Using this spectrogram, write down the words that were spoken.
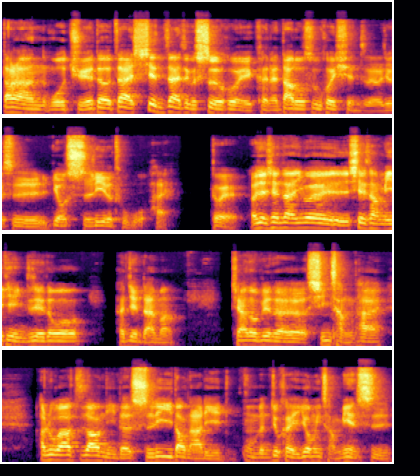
当然我觉得在现在这个社会，可能大多数会选择就是有实力的土博派，对，而且现在因为线上 meeting 这些都很简单嘛，现在都变得新常态。他、啊、如果要知道你的实力到哪里，我们就可以用一场面试，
